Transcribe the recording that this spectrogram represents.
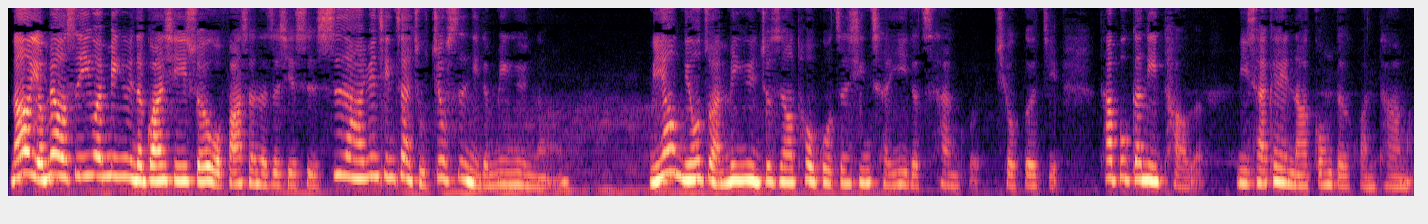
然后有没有是因为命运的关系，所以我发生了这些事？是啊，冤亲债主就是你的命运啊！你要扭转命运，就是要透过真心诚意的忏悔、求和解。他不跟你讨了，你才可以拿功德还他嘛。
